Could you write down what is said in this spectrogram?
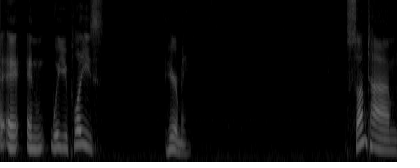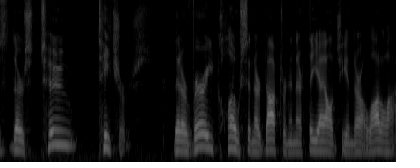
And, and will you please hear me? Sometimes there's two teachers that are very close in their doctrine and their theology, and they're a lot alike.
